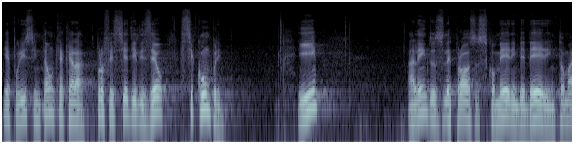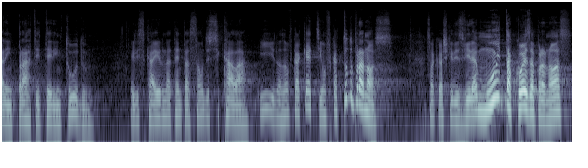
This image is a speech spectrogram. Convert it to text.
E é por isso então que aquela profecia de Eliseu se cumpre. E, além dos leprosos comerem, beberem, tomarem prata e terem tudo, eles caíram na tentação de se calar. Ih, nós vamos ficar quietinhos, vamos ficar tudo para nós. Só que eu acho que eles viram, é muita coisa para nós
